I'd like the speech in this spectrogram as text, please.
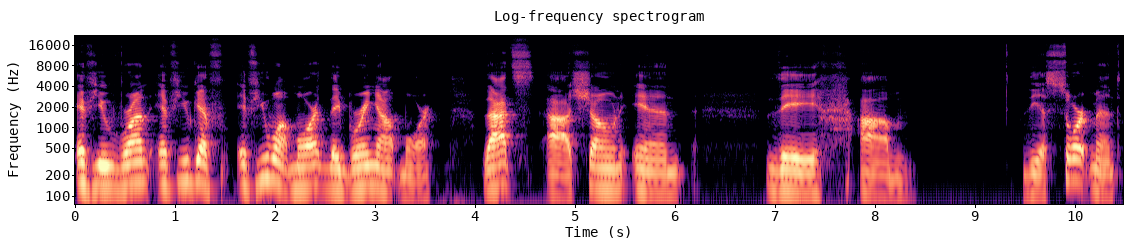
If you run, if you get, if you want more, they bring out more. That's uh, shown in the um, the assortment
